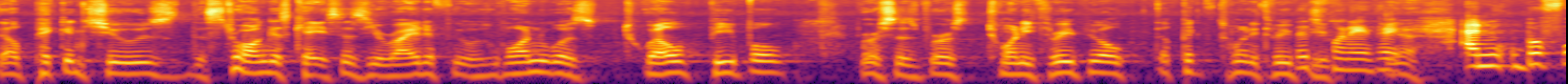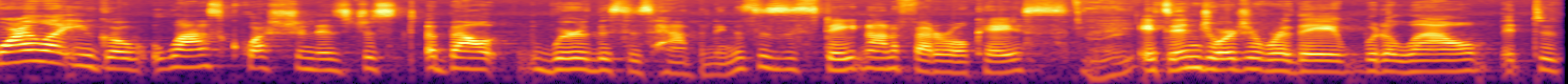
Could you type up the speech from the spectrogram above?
they'll pick and choose the strongest cases. You're right. If it was one was 12 people versus versus 23 people, they'll pick the 23 the people. 23. Yeah. And before I let you go, last question is just about where this is happening. This is a state, not a federal case. Right. It's in Georgia where they would allow it to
